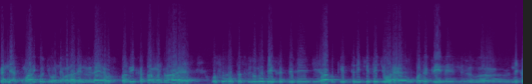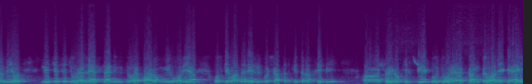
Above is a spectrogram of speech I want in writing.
कन्याकुमारी को जोड़ने वाला रेलवे लाइन है, उस पर भी खतरा मंडरा है। उस तस्वीरों में देख सकते थे कि आप किस तरीके से जो है ऊपर से ट्रेन निकल रही है और नीचे से जो है लैंड स्लाइडिंग जो है पहाड़ों में हो रही है। उसके बाद रेलवे प्रशासन की तरफ़ से भी ट्रेनों की स्पीड को जो है कम करवा दिया गया है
